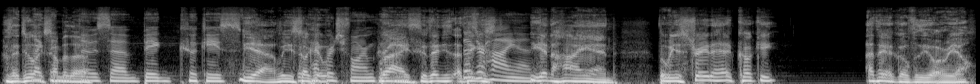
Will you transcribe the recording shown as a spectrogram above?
because I do like, some the- of the those uh, big cookies. yeah. When you start get- Pepperidge Farm cookies. right? Because then you, I those think are high end. You get high end, but when you straight ahead cookie, I think I go for the Oreo.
